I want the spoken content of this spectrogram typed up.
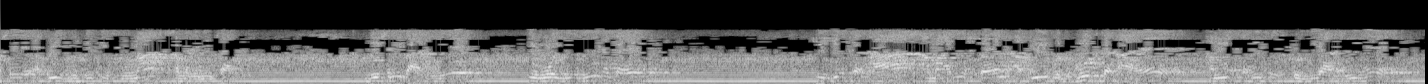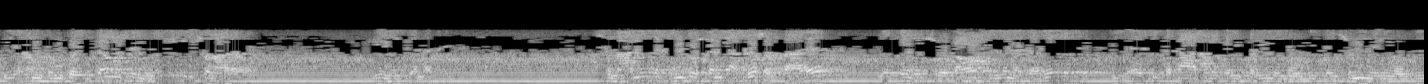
उसे अपनी बुद्धि की सीमा समझनी चाहिए। दूसरी बात ये कि वो ये भी न कहे कि ये कथा हमारी स्वयं अपनी उद्भूत कथा है हमने कहीं से इसको दिया नहीं है ये हम तुमको एकदम से सुना रहे ये नहीं कहना चाहिए। सुनाने का ढंग तो उसका हो सकता है, लेकिन श्रोताओं से ये न कहे कि ऐसी कथा आपने कहीं पढ़ी नहीं होगी, कहीं सुनी नहीं होगी,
